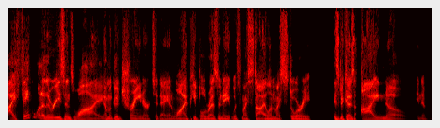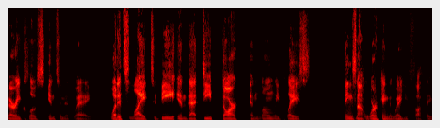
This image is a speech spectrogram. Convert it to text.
I think one of the reasons why I'm a good trainer today and why people resonate with my style and my story is because I know in a very close, intimate way what it's like to be in that deep, dark, and lonely place things not working the way you thought they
